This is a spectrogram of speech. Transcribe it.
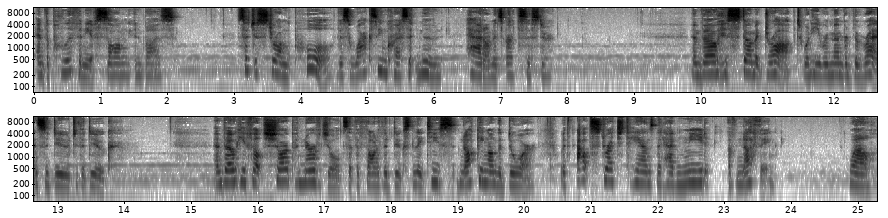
and the polyphony of song and buzz. Such a strong pull this waxing crescent moon had on its earth sister. And though his stomach dropped when he remembered the rents due to the Duke, and though he felt sharp nerve jolts at the thought of the Duke's Lettice knocking on the door with outstretched hands that had need of nothing, well,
